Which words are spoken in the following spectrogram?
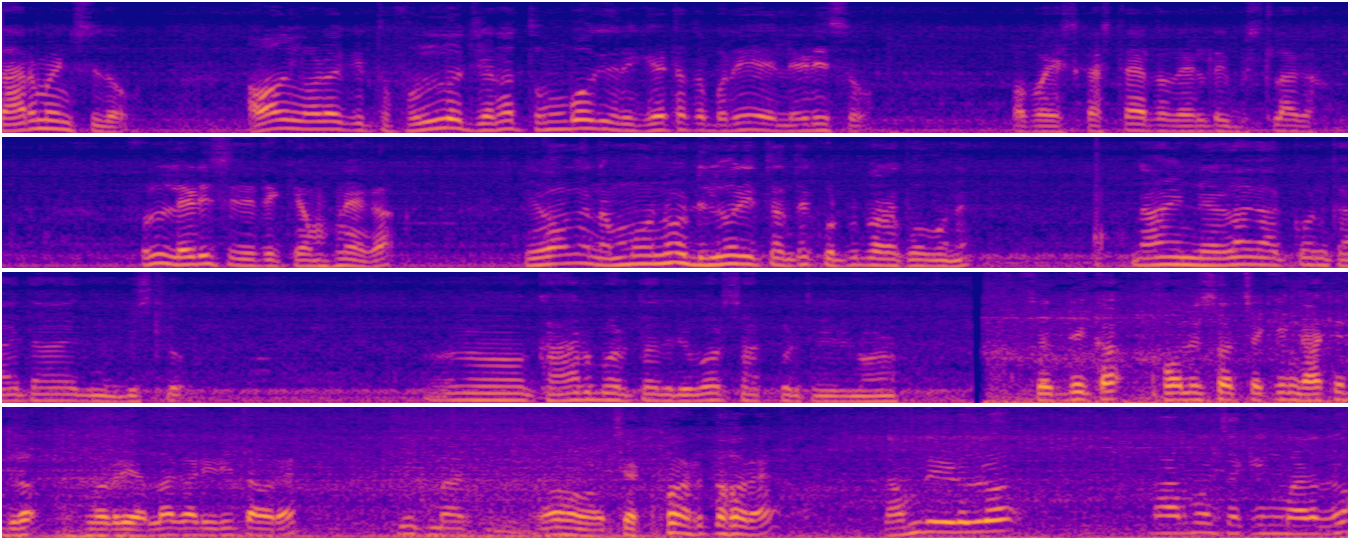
ಗಾರ್ಮೆಂಟ್ಸ್ ಇದು. ಅವಾಗ ನೋಡೋಕ್ಕಿತ್ತು ಫುಲ್ಲು ಜನ ತುಂಬೋಗಿದ್ರಿ ಗೇಟ್ ಹತ್ರ ಬರೀ ಲೇಡೀಸು. ಪಾಪ ಎಷ್ಟು ಕಷ್ಟ ಇರ್ತದೆ ಹೇಳ್ರಿ ಬಿಸ್ಲಾಗ. ಫುಲ್ ಲೇಡೀಸ್ ಇದ್ದಿದ್ದು ಕಂಪ್ನ್ಯಾಗ. ಇವಾಗ ನಮ್ಮವನು ಡೆಲಿವರಿ ಇತ್ತಂತೆ ಕೊಟ್ಬಿಟ್ಟು ಬರೋಕೆ ಹೋಗೋಣ ನಾನು ಇನ್ನು ನೆರಳಾಗ ಹಾಕ್ಕೊಂಡು ಕಾಯ್ತಾ ಇದ್ದೀನಿ ಬಿಸಿಲು. ನಾನು ಕಾರ್ ಬರ್ತದೆ ರಿವರ್ಸ್ ಹಾಕ್ಬಿಡ್ತೀನಿ ನೋಡೋಣ. ಸದ್ಯಕ್ಕೆ ಪೊಲೀಸರು ಚೆಕಿಂಗ್ ಹಾಕಿದ್ರು. ನೋಡ್ರಿ ಎಲ್ಲ ಗಾಡಿ ಹಿಡಿತಾವ್ರೆ. ಚೆಕ್ ಮಾಡ್ತೀನಿ. ಹ್ಞೂ ಚೆಕ್ ಮಾಡ್ತಾವ್ರೆ. ನಮ್ಮದು ಹಿಡಿದ್ರು ನಾರ್ಮಲ್ ಚೆಕಿಂಗ್ ಮಾಡಿದ್ರು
